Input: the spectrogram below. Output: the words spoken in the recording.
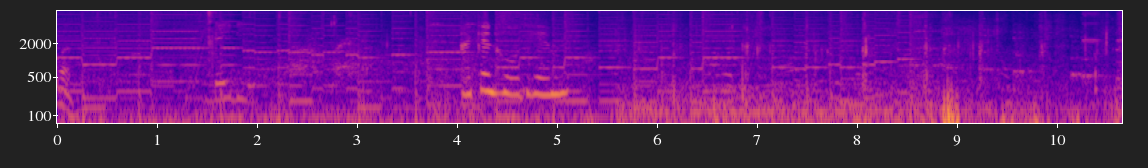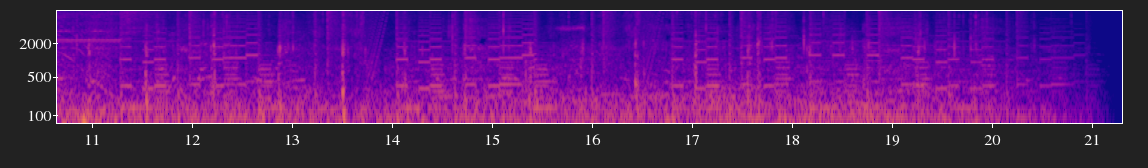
When? Baby. I can hold him.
